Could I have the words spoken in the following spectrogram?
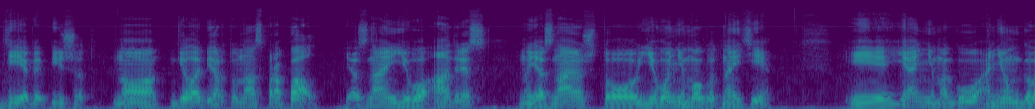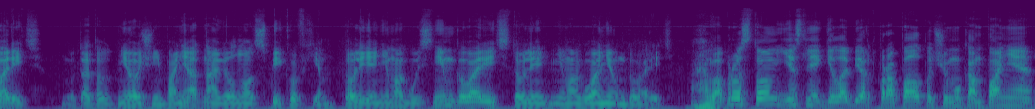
Диего пишет, но Гилаберт у нас пропал. Я знаю его адрес, но я знаю, что его не могут найти. И я не могу о нем говорить. Вот это вот не очень понятно. I will not speak of him. То ли я не могу с ним говорить, то ли не могу о нем говорить. Вопрос в том, если Гилаберт пропал, почему компания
